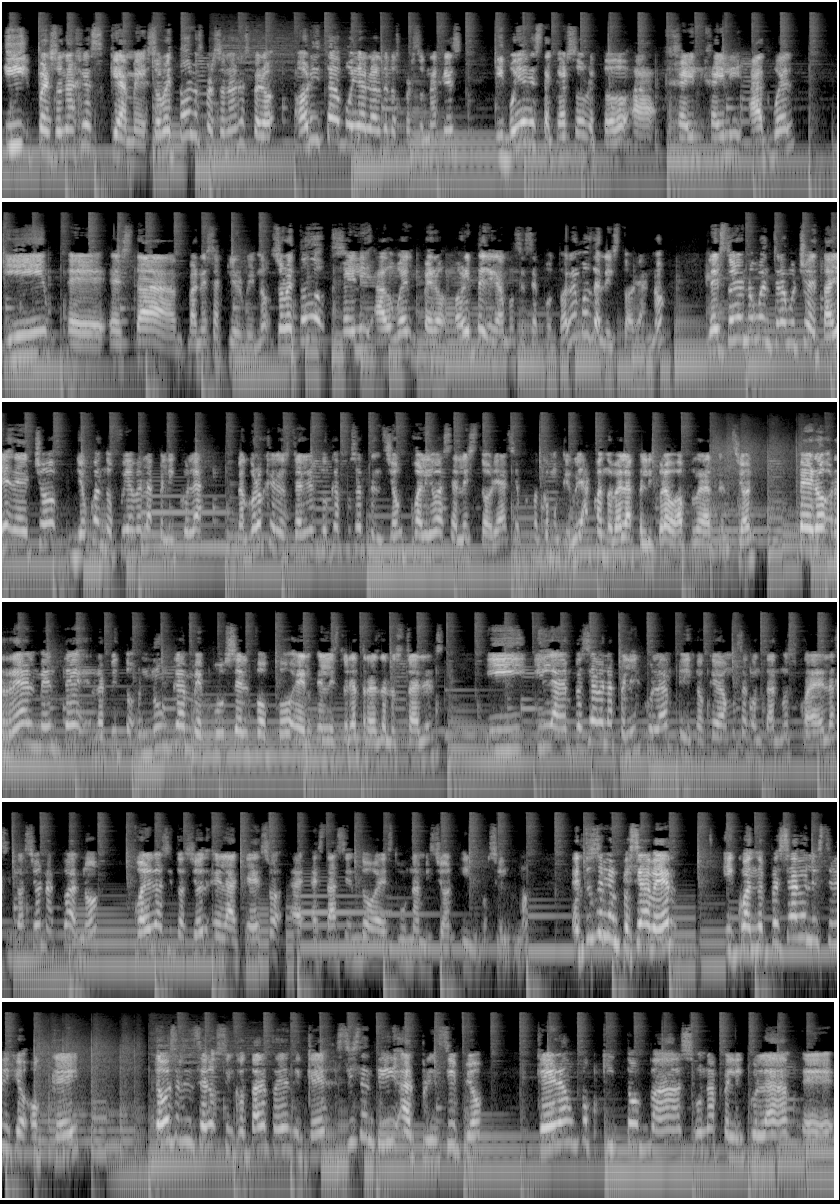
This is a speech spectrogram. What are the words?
Y personajes que amé, sobre todo los personajes, pero ahorita voy a hablar de los personajes y voy a destacar sobre todo a Hailey Atwell, y eh, esta Vanessa Kirby, ¿no? Sobre todo Hayley Atwell, pero ahorita llegamos a ese punto. Hablemos de la historia, ¿no? La historia no voy a entrar mucho detalle, de hecho, yo cuando fui a ver la película, me acuerdo que en los trailers nunca puse atención cuál iba a ser la historia, siempre fue como que ya cuando vea la película voy a poner atención, pero realmente, repito, nunca me puse el foco en, en la historia a través de los trailers, y, y, la empecé a ver la película y dije, ok, vamos a contarnos cuál es la situación actual, ¿no? ¿Cuál es la situación en la que eso eh, está haciendo esto una misión imposible, ¿no? Entonces la empecé a ver y cuando empecé a ver la historia dije, ok, te voy a ser sincero, sin contar detalles ni que sí sentí al principio que era un poquito más una película, eh,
